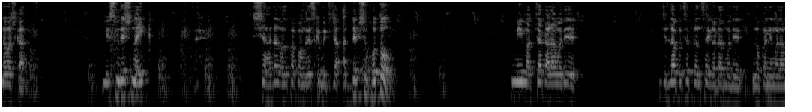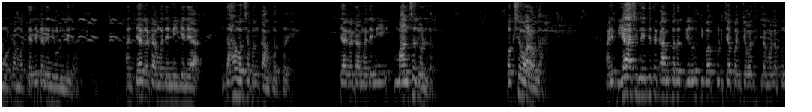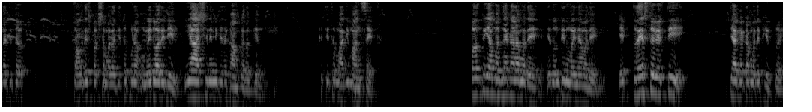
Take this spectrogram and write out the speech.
नमस्कार. मी सुरेश नाईक. शहादा तालुका काँग्रेस कमिटीचा अध्यक्ष होतो. मी मागच्या काळामध्ये जिल्हा परिषद कंसाई गटामध्ये लोकांनी मला मोठ्या मत्याधिकाने निवडून दिलं. आणि त्या गटामध्ये मी गेल्या दहा वर्षापर्यंत काम करतोय. त्या गटामध्ये मी माणसं जोडलं पक्ष वाढवला. आणि या आशेने तिथं काम करत गेलो की बा पुढच्या पंचवार्षिकला मला पुन्हा तिथं काँग्रेस पक्ष मला तिथं पुन्हा उमेदवारी देईल या आशेने मी तिथं काम करत गेलो. की तिथं माझी माणसं आहेत. परंतु या मधल्या काळामध्ये या दोन तीन महिन्यामध्ये एक त्रयस्थ व्यक्ती त्या गटामध्ये फिरतोय.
